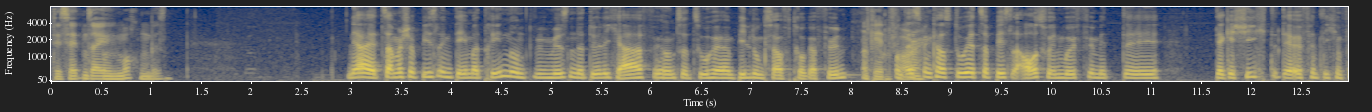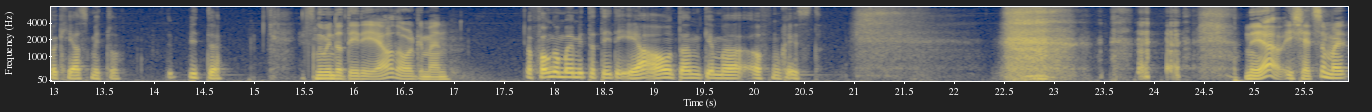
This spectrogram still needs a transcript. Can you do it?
Das hätten sie eigentlich machen müssen. Ja, jetzt sind wir schon ein bisschen im Thema drin und wir müssen natürlich auch für unsere Zuhörer einen Bildungsauftrag erfüllen. Auf jeden Und Fall. deswegen kannst du jetzt ein bisschen ausholen, Wolfi, mit der Geschichte der öffentlichen Verkehrsmittel. Bitte. Jetzt nur in der DDR oder allgemein? Ja, Fangen wir mal mit der DDR an und dann gehen wir auf den Rest. Naja, ich schätze mal,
